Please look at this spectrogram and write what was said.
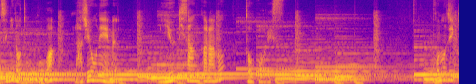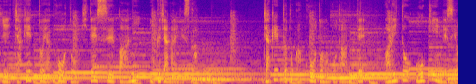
次の投稿はラジオネームみゆきさんからの投稿です。この時期ジャケットやコートを着てスーパーに行くじゃないですか。ジャケットとかコートのボタンって割と大きいんですよ。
